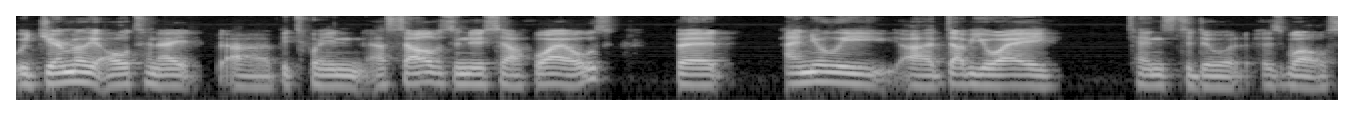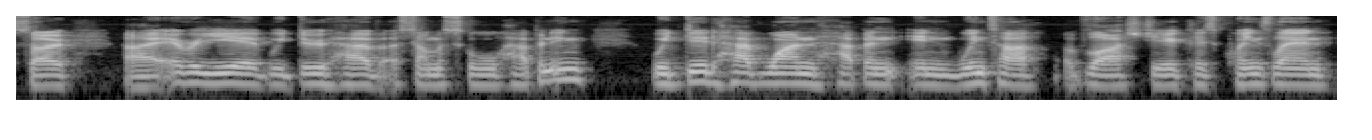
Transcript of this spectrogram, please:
We generally alternate uh, between ourselves and New South Wales, but annually uh, WA tends to do it as well. So every year we do have a summer school happening. We did have one happen in winter of last year because Queensland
